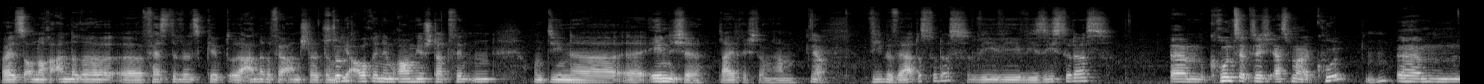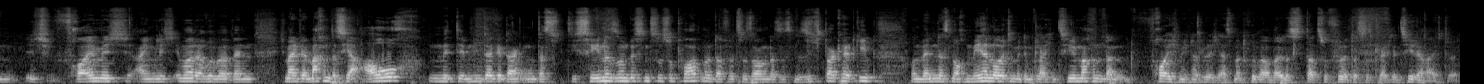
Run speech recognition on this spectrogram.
weil es auch noch andere äh, Festivals gibt oder andere Veranstaltungen, Stimmt. die auch in dem Raum hier stattfinden und die eine äh, ähnliche Leitrichtung haben. Ja. Wie bewertest du das? Wie, wie, wie siehst du das? Ähm, grundsätzlich erstmal cool. Ähm, ich freue mich eigentlich immer darüber, wenn. Ich meine, wir machen das ja auch mit dem Hintergedanken, dass die Szene so ein bisschen zu supporten und dafür zu sorgen, dass es eine Sichtbarkeit gibt. Und wenn das noch mehr Leute mit dem gleichen Ziel machen, dann freue ich mich natürlich erstmal drüber, weil das dazu führt, dass das gleiche Ziel erreicht wird.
